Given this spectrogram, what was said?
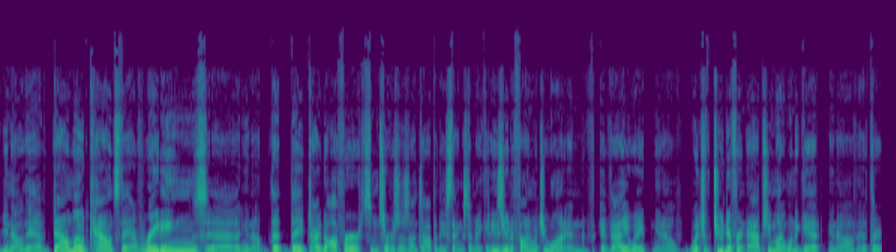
You know, they have download counts, they have ratings. Uh, you know, that they tried to offer some services on top of these things to make it easier to find what you want and evaluate. You know, which of two different apps you might want to get. You know, if they're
